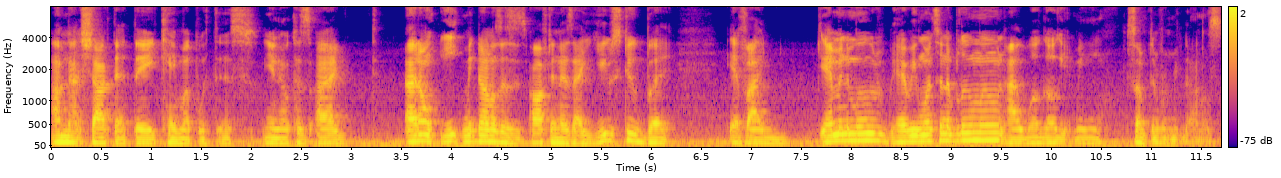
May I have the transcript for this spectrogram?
I'm not shocked that they came up with this, you know, because I, I don't eat McDonald's as often as I used to, but if I am in the mood every once in a blue moon, I will go get me something from McDonald's.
